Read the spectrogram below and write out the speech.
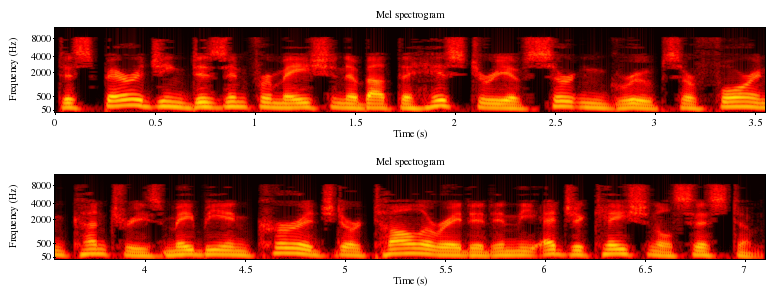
disparaging disinformation about the history of certain groups or foreign countries may be encouraged or tolerated in the educational system.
